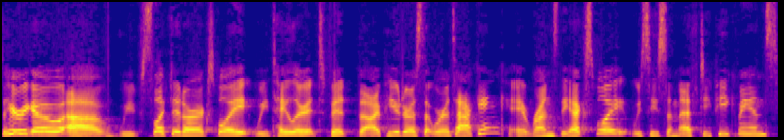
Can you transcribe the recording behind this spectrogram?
So here we go. Uh, we've selected our exploit. We tailor it to fit the IP address that we're attacking. It runs the exploit. We see some FTP commands.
